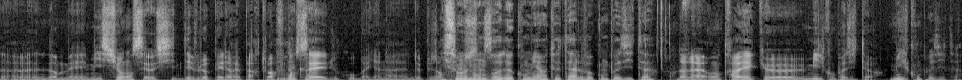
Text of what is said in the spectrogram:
euh, dans mes missions, c'est aussi de développer le répertoire français. Et du coup, bah, il y en a de plus en plus. Ils sont au nombre de combien au total, vos compositeurs? On, a, on travaille avec 1000 euh, compositeurs. 1000 compositeurs.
